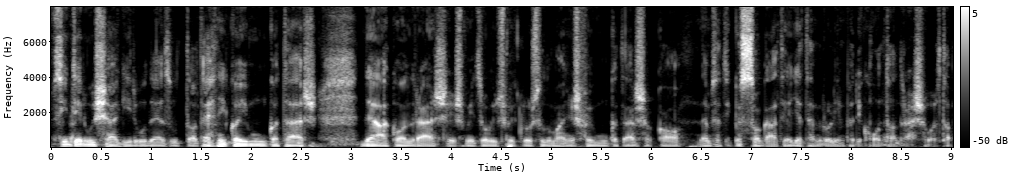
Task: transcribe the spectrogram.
szintén újságíró, de ezúttal technikai munkatárs, Deák András és Mitrovics Miklós tudományos főmunkatársak a Nemzeti Közszolgálati Egyetemről, én pedig Hont András voltam.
